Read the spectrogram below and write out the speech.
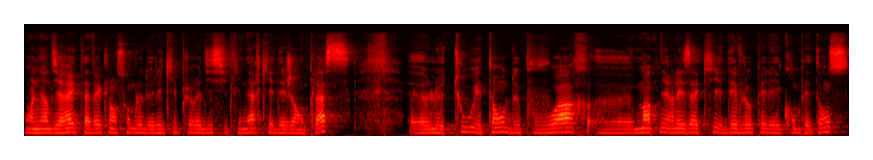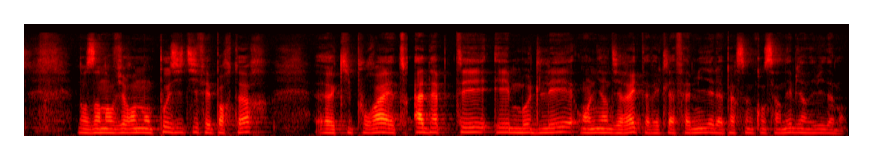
en lien direct avec l'ensemble de l'équipe pluridisciplinaire qui est déjà en place. Euh, le tout étant de pouvoir euh, maintenir les acquis et développer les compétences dans un environnement positif et porteur euh, qui pourra être adapté et modelé en lien direct avec la famille et la personne concernée, bien évidemment.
